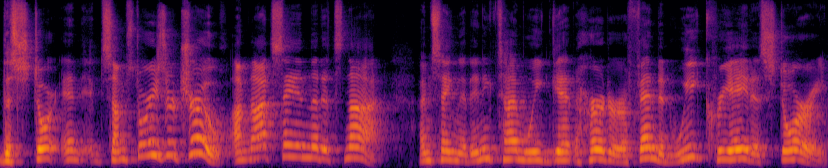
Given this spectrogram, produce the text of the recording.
The story, and some stories are true. I'm not saying that it's not. I'm saying that anytime we get hurt or offended, we create a story.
